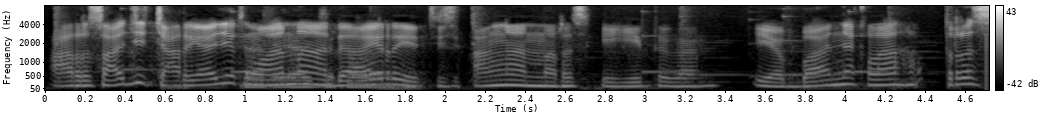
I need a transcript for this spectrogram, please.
Harus ya. aja cari aja Cari ke mana aja ada air ya cuci tangan harus kayak gitu kan ya banyak lah terus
